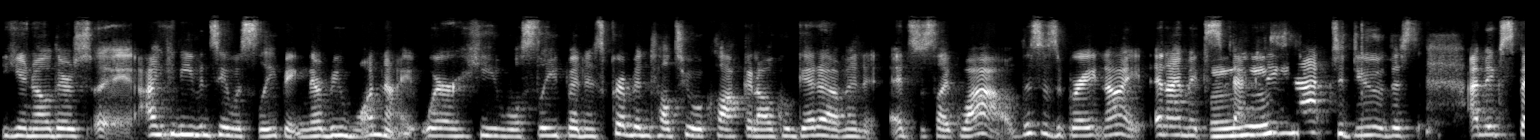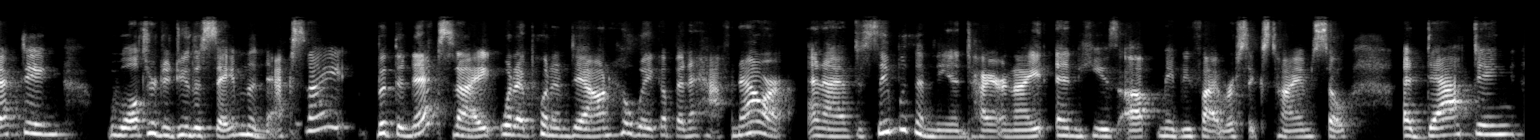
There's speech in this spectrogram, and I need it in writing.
you know, there's, uh, I can even say with sleeping, there'd be one night where he will sleep in his crib until two o'clock and I'll go get him. And it's just like, wow, this is a great night. And I'm expecting mm-hmm. that to do this. I'm expecting Walter to do the same the next night. But the next night, when I put him down, he'll wake up in a half an hour and I have to sleep with him the entire night. And he's up maybe five or six times. So adapting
